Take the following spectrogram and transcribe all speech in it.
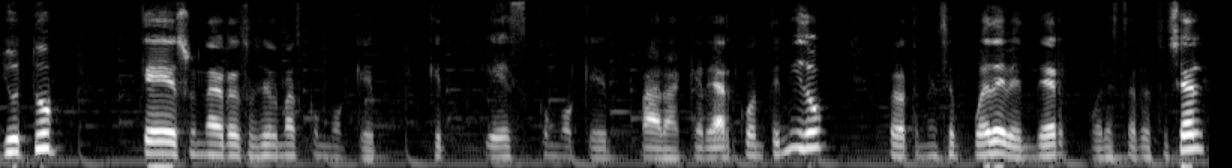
YouTube, que es una red social más como que, que, que es como que para crear contenido, pero también se puede vender por esta red social.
